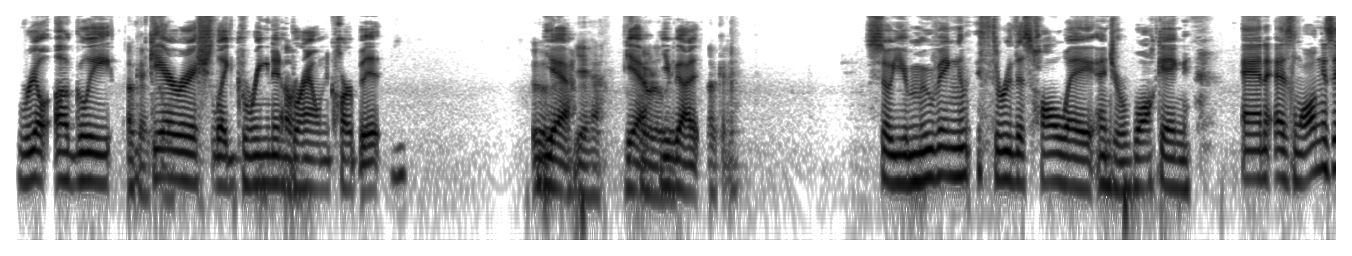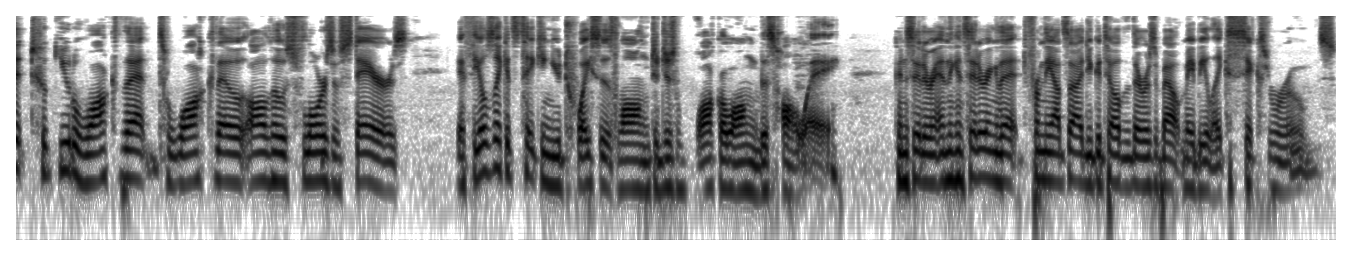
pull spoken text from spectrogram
Real ugly, Okay. cool. garish, like green and Oh. brown carpet. Yeah. Yeah. Yeah, totally. you got it. Okay. So you're moving through this hallway and you're walking, and as long as it took you to walk that to walk tho- all those floors of stairs, it feels like it's taking you twice as long to just walk along this hallway. Considering and considering that from the outside you could tell that there was about maybe like six rooms.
